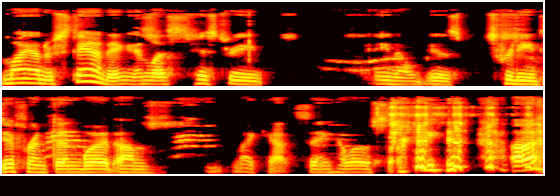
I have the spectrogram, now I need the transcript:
my understanding, unless history, you know, is pretty different than what, um, my cat's saying hello, sorry. uh,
